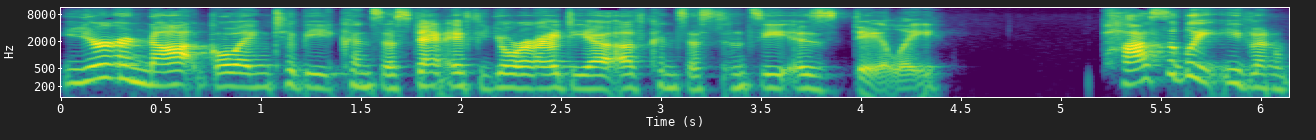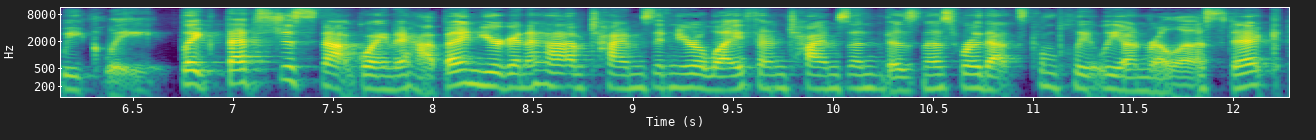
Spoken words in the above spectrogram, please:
you're not going to be consistent if your idea of consistency is daily, possibly even weekly. Like that's just not going to happen. You're going to have times in your life and times in business where that's completely unrealistic.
